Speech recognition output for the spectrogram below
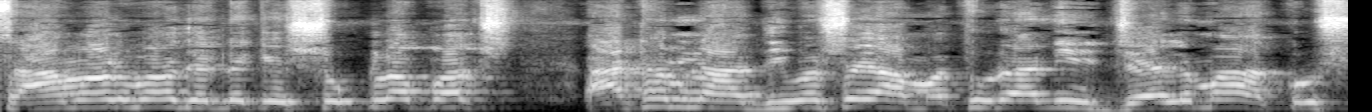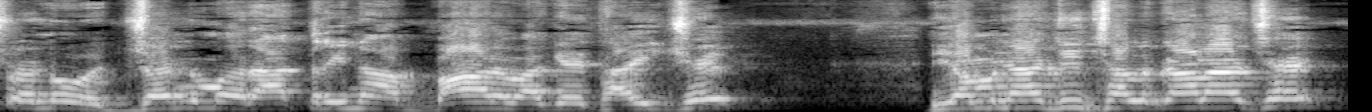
શ્રાવણ વધ એટલે કે શુક્લ પક્ષ આઠમના દિવસે આ મથુરાની જેલમાં કૃષ્ણનો જન્મ રાત્રિના બાર વાગે થાય છે. યમુનાજી છલકાણા છે.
